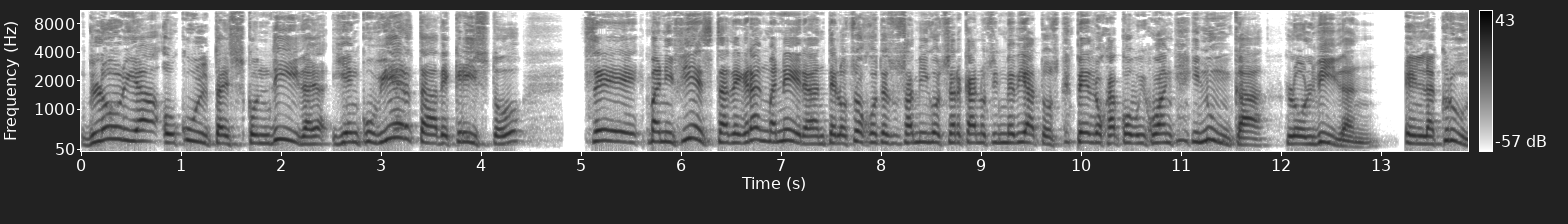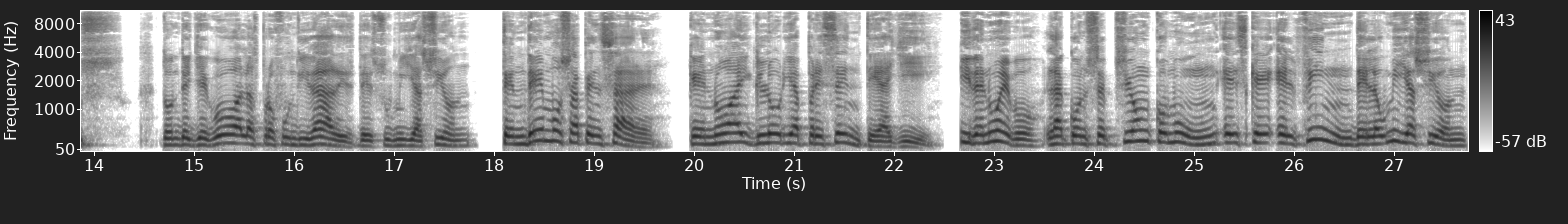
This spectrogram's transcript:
gloria oculta, escondida y encubierta de Cristo se manifiesta de gran manera ante los ojos de sus amigos cercanos inmediatos, Pedro, Jacobo y Juan, y nunca lo olvidan. En la cruz, donde llegó a las profundidades de su humillación, tendemos a pensar que no hay gloria presente allí. Y de nuevo, la concepción común es que el fin de la humillación,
